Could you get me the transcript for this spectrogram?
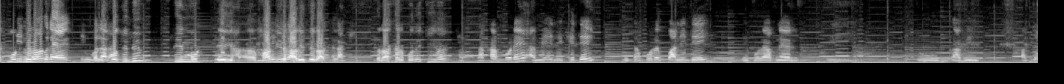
এক মুঠ করে মানে বেলা প্রতিদিন তিন মুঠ এই মাটির হাঁড়িতে রাখে। রাখি। রাখার পরে কি হয়? হ্যাঁ রাখার পরে আমি রেখে দেই রেখার পরে পানি দেই এরপরে আপনার এই একটু গাভীর কাঁচা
